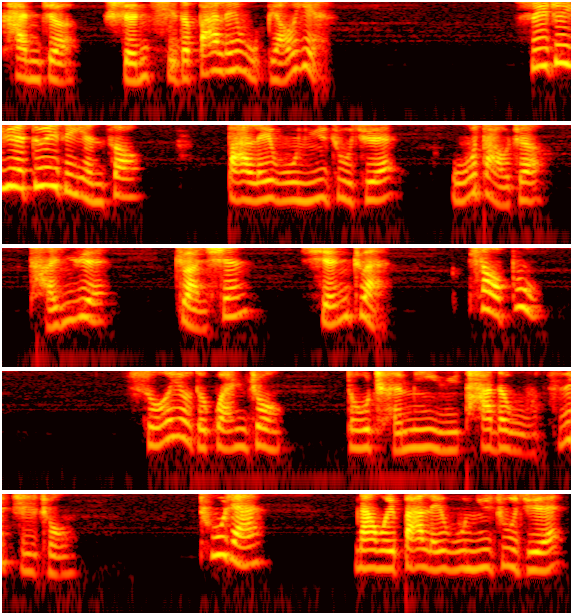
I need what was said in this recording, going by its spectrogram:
看着神奇的芭蕾舞表演。随着乐队的演奏，芭蕾舞女主角舞蹈着、腾跃、转身、旋转、跳步。所有的观众都沉迷于她的舞姿之中。突然，那位芭蕾舞女主角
